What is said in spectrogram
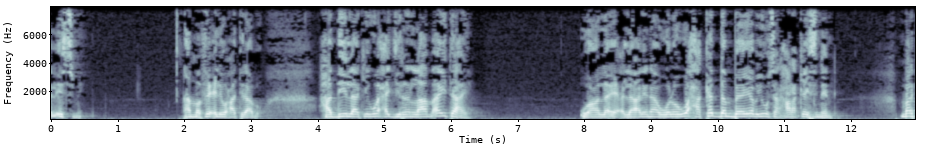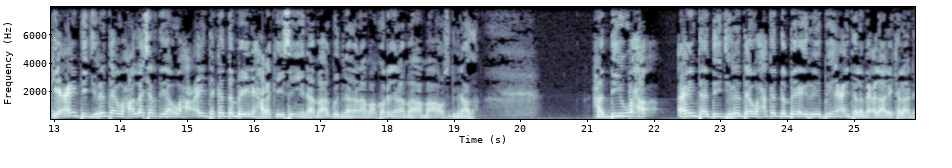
اlismi ama ficli waxaa tiraahdo haddii laakiin waxa jiran laam ay tahay waa la iclaalina walow waxa ka dambeeyaba yuusan xarakaysnin markay caynta jiran tahay waxaa la shardiyaa waxa caynta ka dambeeya inay xarakaysan yihiin ama ha godnaadaan ama ha ama ma hoos dhignaada haddii waxa caynta hadday jiran waxa ka dambeeya ay reebihiin caynta lama iclaali kalaan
